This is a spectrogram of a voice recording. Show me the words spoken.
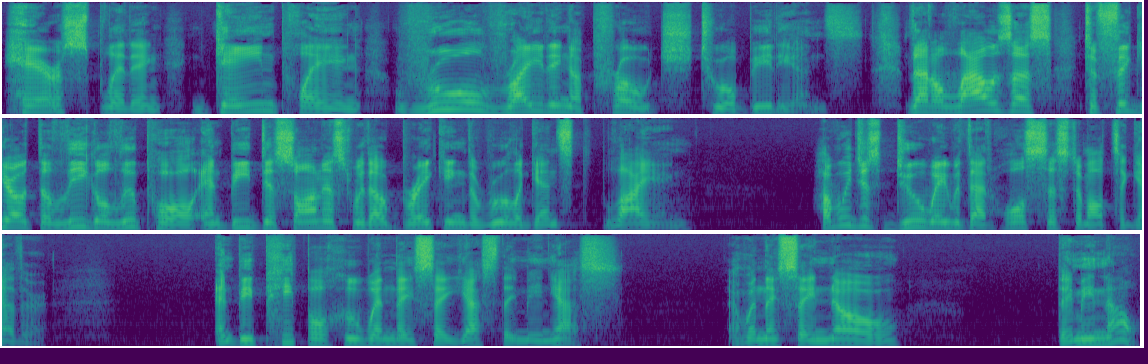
hair splitting, game playing, rule writing approach to obedience that allows us to figure out the legal loophole and be dishonest without breaking the rule against lying? How about we just do away with that whole system altogether and be people who, when they say yes, they mean yes. And when they say no, they mean no.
